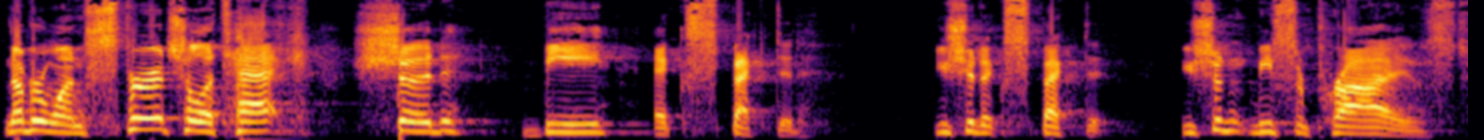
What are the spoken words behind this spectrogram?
Number one spiritual attack should be expected. You should expect it. You shouldn't be surprised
